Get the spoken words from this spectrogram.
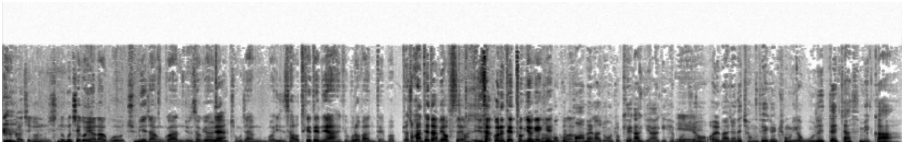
그러니까 지금 신동근 최고위원하고 추미애 장관, 윤석열 네. 총장 뭐 인사 어떻게 되냐 이렇게 물어봤는데 뭐 뾰족한 대답이 없어요. 인사권은 대통령에게. 그러니까 뭐그 뭐. 포함해가지고 좀 개각 이야기 해보죠. 예. 얼마 전에 정세균 총리가 운을 뗐지 않습니까?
